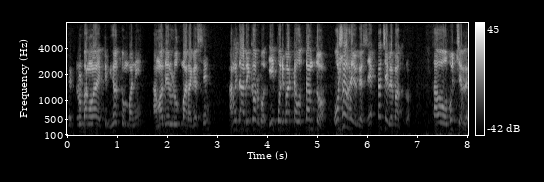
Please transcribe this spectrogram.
পেট্রোল বাংলা একটি বৃহৎ কোম্পানি আমাদের লোক মারা গেছে। আমি দাবি করব এই পরিবারটা অত্যন্ত অসহায় হয়ে গেছে একটা ছেলে মাত্র তাও অবুজ ছেলে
